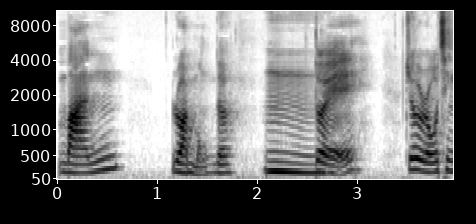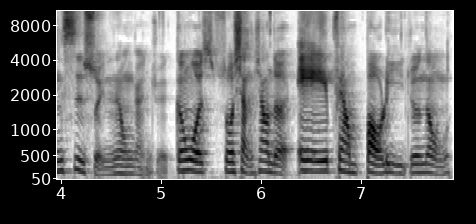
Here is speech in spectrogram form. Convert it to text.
蛮软萌的，嗯，对，就柔情似水的那种感觉，跟我所想象的 A A 非常暴力，就是那种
